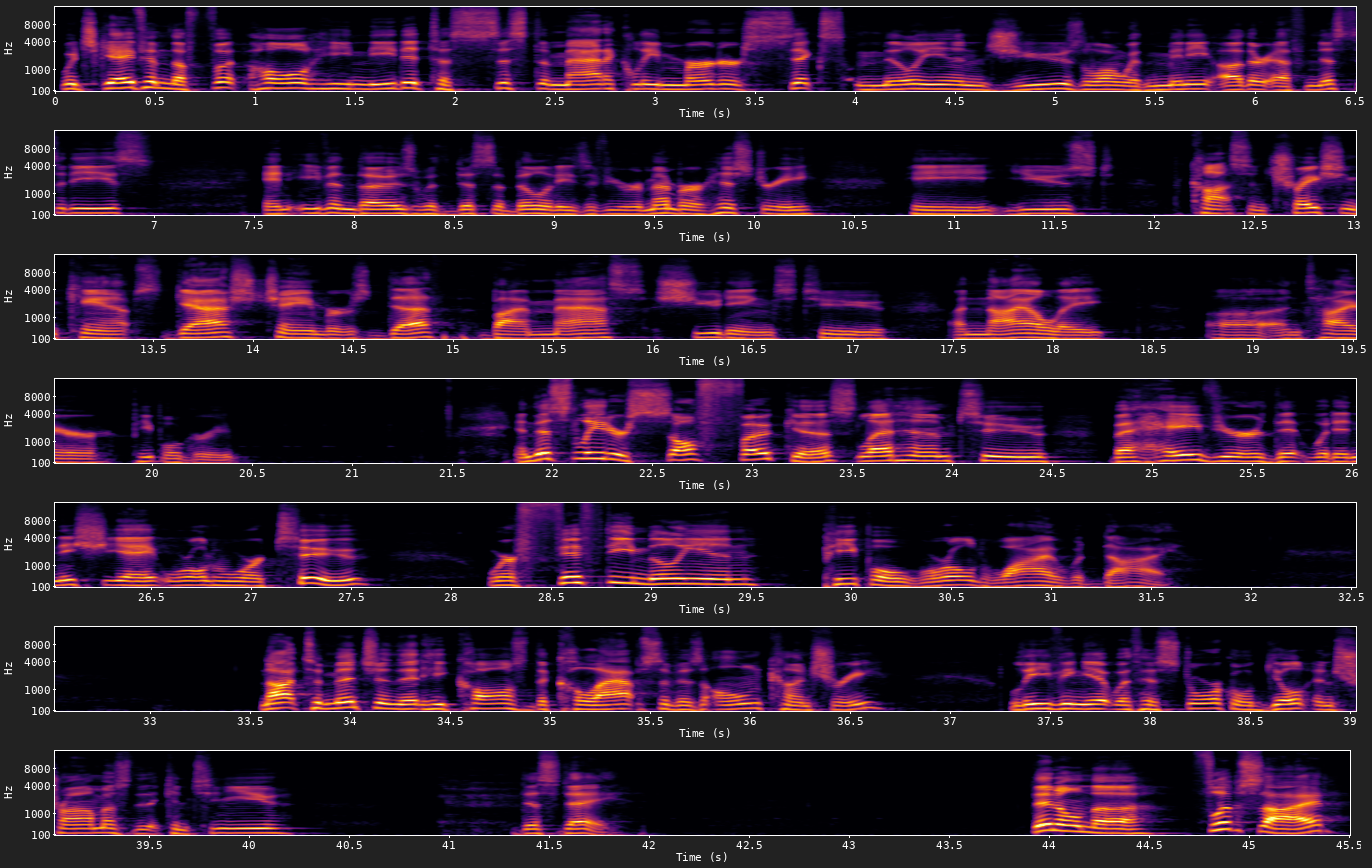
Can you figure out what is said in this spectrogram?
which gave him the foothold he needed to systematically murder six million Jews, along with many other ethnicities and even those with disabilities. If you remember history, he used concentration camps, gas chambers, death by mass shootings to annihilate uh, entire people group. And this leader's self focus led him to behavior that would initiate World War II, where 50 million people worldwide would die. Not to mention that he caused the collapse of his own country, leaving it with historical guilt and traumas that continue this day. Then on the flip side,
